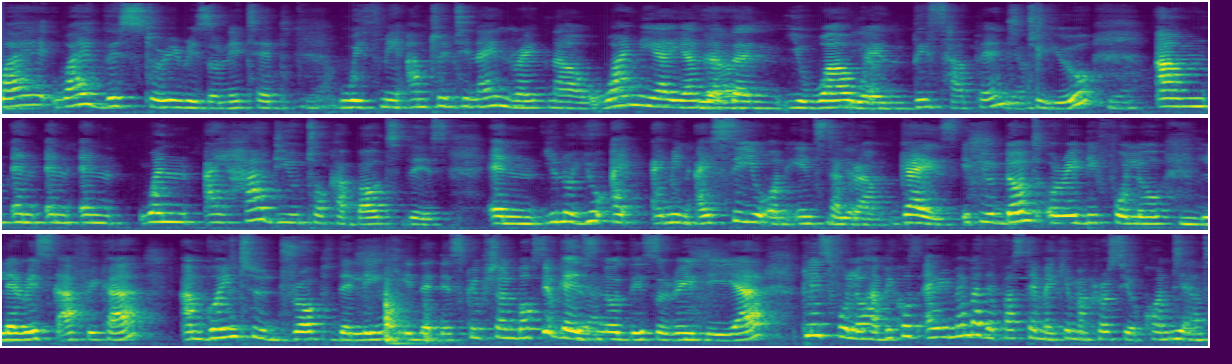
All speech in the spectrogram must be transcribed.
Why why this story resonated Yeah. with me? I'm 29 right now. One year younger Yeah. than you were Yeah. when this happened Yeah. to you. Yeah. Um and and and when I heard you talk about this and you know you I I mean I see you on Instagram. Guys, if you don't already follow Mm. Lerisque Africa, I'm going to drop the link in the description box. You guys Yeah. know this already, yeah? Please follow her because I remember the first time I came across your content.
